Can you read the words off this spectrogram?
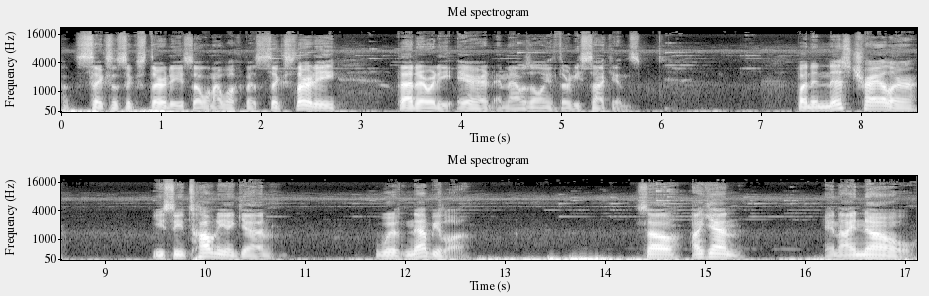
six and six thirty. So when I woke up at six thirty, that already aired, and that was only thirty seconds. But in this trailer, you see Tony again with Nebula. So again, and I know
